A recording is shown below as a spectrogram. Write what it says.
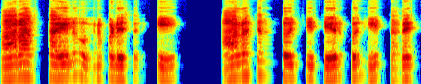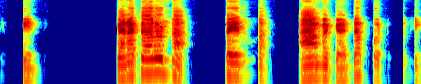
తారాస్థాయిలో వినపడేసరికి ఆలోచనలోంచి తేరుకొని తలెత్తిపోయింది. వెనకాలన్న ముత్తైదువ ఆమె గడ్డం పట్టుకుని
